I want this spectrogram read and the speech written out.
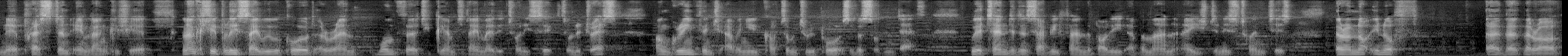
near Preston in Lancashire. Lancashire police say we were called around 1.30 p.m. today, May the 26th, to an address on Greenfinch Avenue, Cottam, to reports of a sudden death. We attended and sadly found the body of a man aged in his 20s. There are not enough, uh, there, there are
